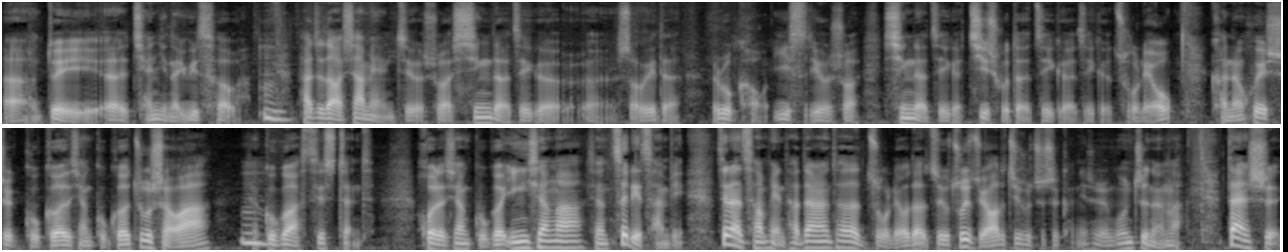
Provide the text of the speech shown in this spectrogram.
呃对呃前景的预测吧，嗯，他知道下面就是说新的这个呃所谓的入口，意思就是说新的这个技术的这个这个主流可能会是谷歌的，像谷歌助手啊，像 Google Assistant，、或者像谷歌音箱啊，像这类产品，这类产品它当然它的主流的这个最主要的技术支持肯定是人工智能了，但是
